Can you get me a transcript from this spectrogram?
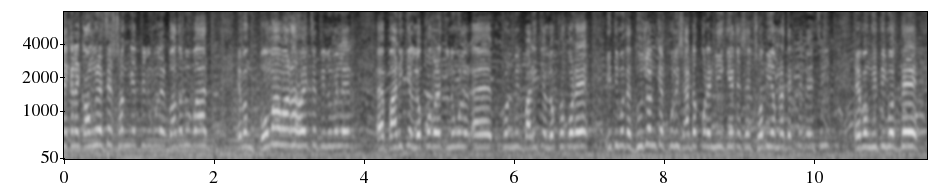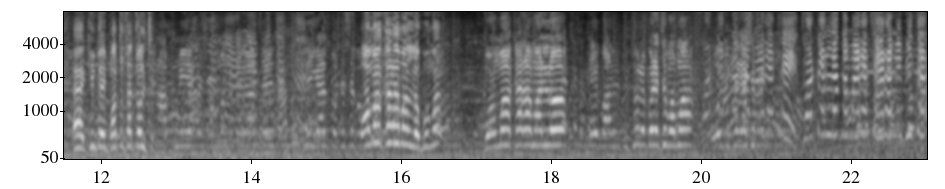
যেখানে কংগ্রেসের সঙ্গে তৃণমূলের বদনুবাদ এবং বোমা মারা হয়েছে তৃণমূলের বাড়িকে লক্ষ্য করে তৃণমূলের কর্মীর বাড়িকে লক্ষ্য করে। ইতিমধ্যে দুজনকে পুলিশ আটক করে নিয়ে গিয়েছে সেই ছবি আমরা দেখতে পেয়েছি এবং ইতিমধ্যে কিন্তু এই বচসা চলছে। বোমা কারা মারলো বোমা? বোমা কারা মারলো? এই বাড়ির পিছনে পড়েছে বোমা। ওই দিক মেরেছে জোটের লোকে মেরেছে আর আমি বিচার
